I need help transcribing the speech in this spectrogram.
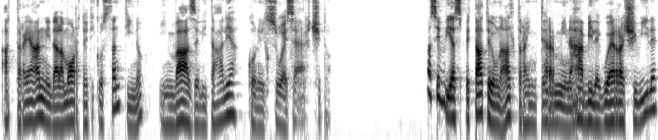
a tre anni dalla morte di Costantino, invase l'Italia con il suo esercito. Ma se vi aspettate un'altra interminabile guerra civile,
